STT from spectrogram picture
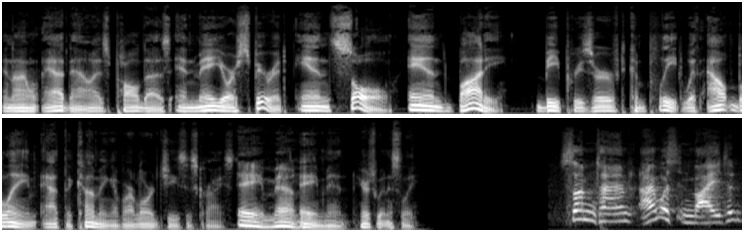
And I'll add now, as Paul does, and may your spirit and soul and body be preserved complete without blame at the coming of our Lord Jesus Christ. Amen. Amen. Here's Witness Lee. Sometimes I was invited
